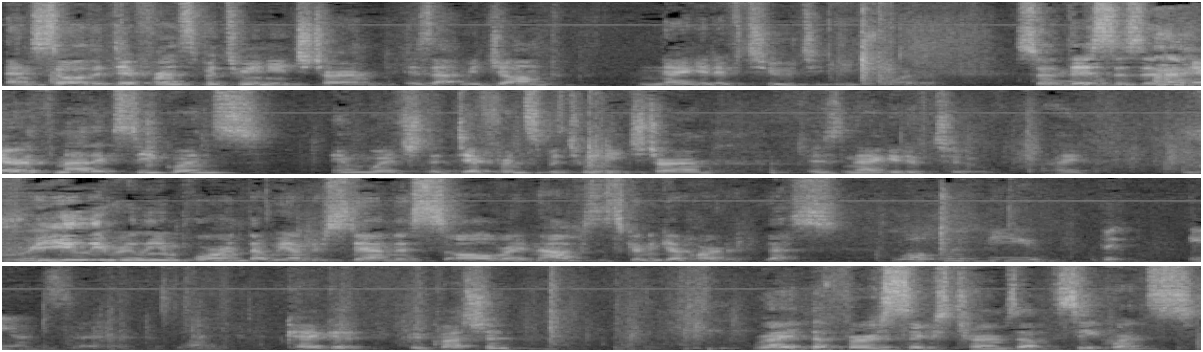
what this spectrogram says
And so the difference between each term is that we jump negative 2 to each one. So this is an arithmetic sequence in which the difference between each term is negative 2, right? Really, really important that we understand this all right now because it's going to get harder. Yes? What would be the answer? Like, Okay, good. Good question. Write the first six terms of the sequence.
